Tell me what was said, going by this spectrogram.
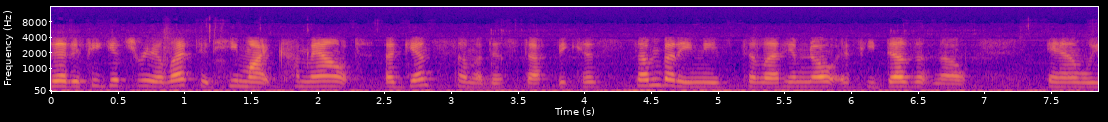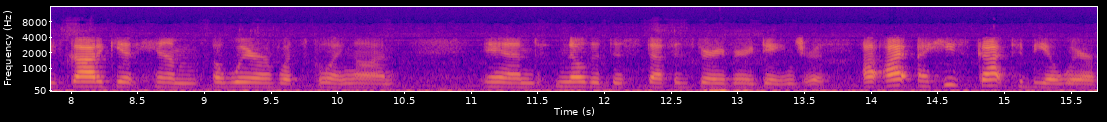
that if he gets reelected, he might come out against some of this stuff because somebody needs to let him know if he doesn't know, and we've got to get him aware of what's going on, and know that this stuff is very very dangerous. I, I he's got to be aware of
